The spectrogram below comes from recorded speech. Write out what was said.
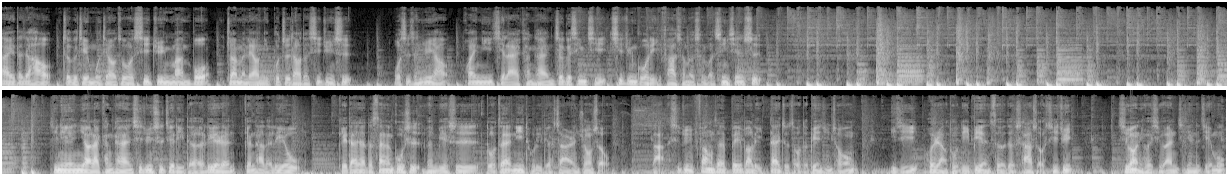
嗨，大家好，这个节目叫做细菌漫播，专门聊你不知道的细菌事。我是陈君尧，欢迎你一起来看看这个星期细菌国里发生了什么新鲜事。今天要来看看细菌世界里的猎人跟他的猎物。给大家的三个故事分别是：躲在泥土里的杀人凶手，把细菌放在背包里带着走的变形虫，以及会让土地变色的杀手细菌。希望你会喜欢今天的节目。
